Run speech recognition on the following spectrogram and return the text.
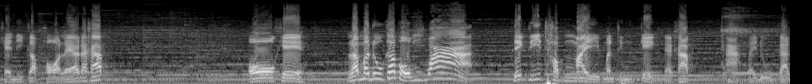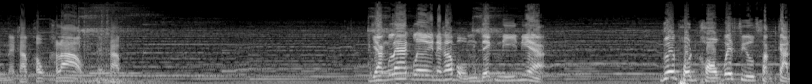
แค่นี้ก็พอแล้วนะครับ โอเค เรามาดูครับผมว่าเด็กนี้ทำไมมันถึงเก่งนะครับอะไปดูกันนะครับคร่าวๆนะครับ อย่างแรกเลยนะครับผมเด็กนี้เนี่ยด้วยผลของเวทฟิลสังกัด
